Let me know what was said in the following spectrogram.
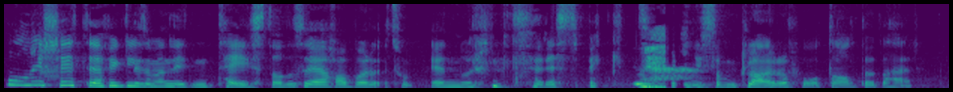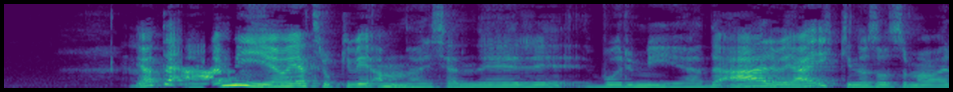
Holy shit, jeg fikk liksom en liten taste av det, så jeg har bare enormt respekt for de som klarer å få til alt dette her. Ja, det er mye, og jeg tror ikke vi anerkjenner hvor mye det er. Og jeg er ikke noe sånn som har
